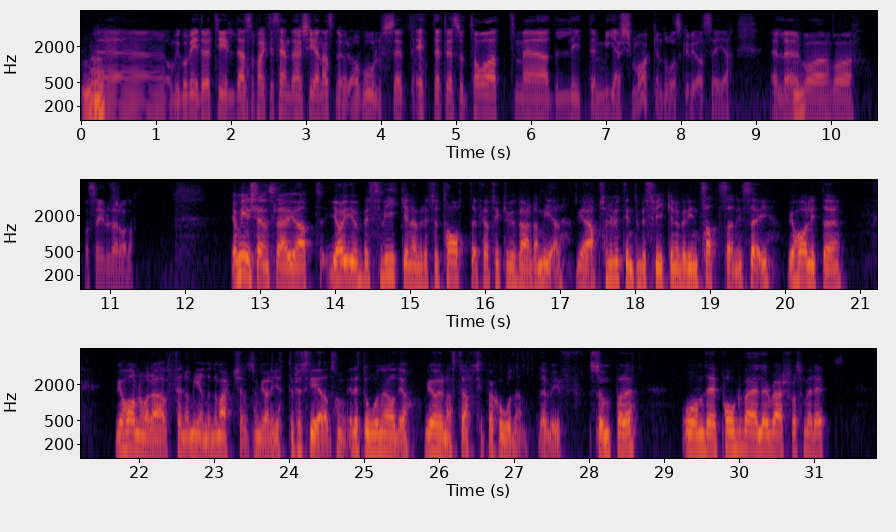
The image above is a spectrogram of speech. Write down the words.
Mm. om vi går vidare till det som faktiskt hände här senast nu då. Wolves, ett 1-1 resultat med lite mer smak ändå skulle jag säga. Eller mm. vad, vad, vad säger du där Adam? Ja, min känsla är ju att jag är ju besviken över resultatet för jag tycker vi är värda mer. Vi är absolut inte besviken över insatsen i sig. Vi har lite vi har några fenomen under matchen som gör en jättefrustrerad, som är rätt onödiga. Vi har den här straffsituationen där vi sumpar det. Och om det är Pogba eller Rashford som är rätt.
